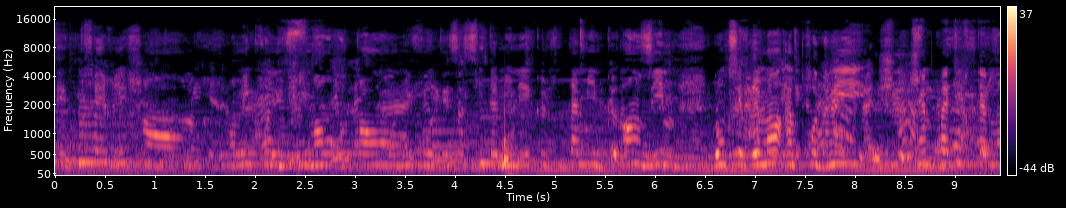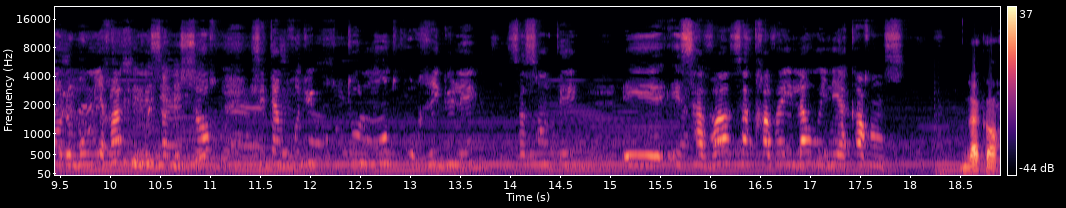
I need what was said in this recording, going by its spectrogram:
c'est très riche en, en micronutriments, autant au niveau des acides aminés que vitamines, que enzymes. Donc c'est vraiment un produit, je j'aime pas dire tellement le mot miracle, mais ça me sort. C'est un produit pour tout le monde, pour réguler sa santé. Et, et ça va, ça travaille là où il y a carence. D'accord.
